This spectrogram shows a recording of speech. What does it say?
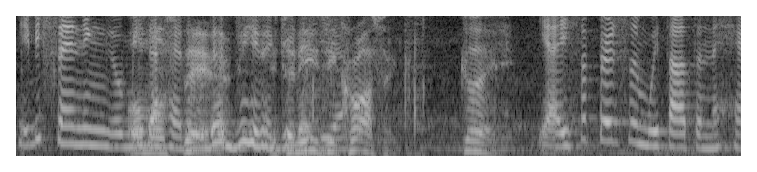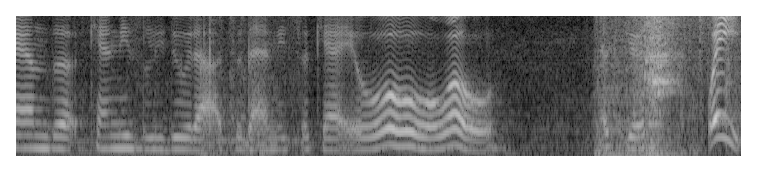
maybe sending the Almost head there. would have been a It's good an easy idea. crossing. Good. Yeah, if a person without a hand can easily do that, then it's okay. Whoa, whoa. That's good. Wait!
